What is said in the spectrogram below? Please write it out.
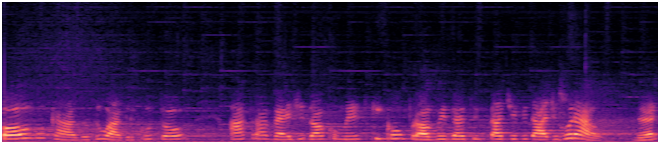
ou, no caso do agricultor, através de documentos que exercício da atividade rural, né?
